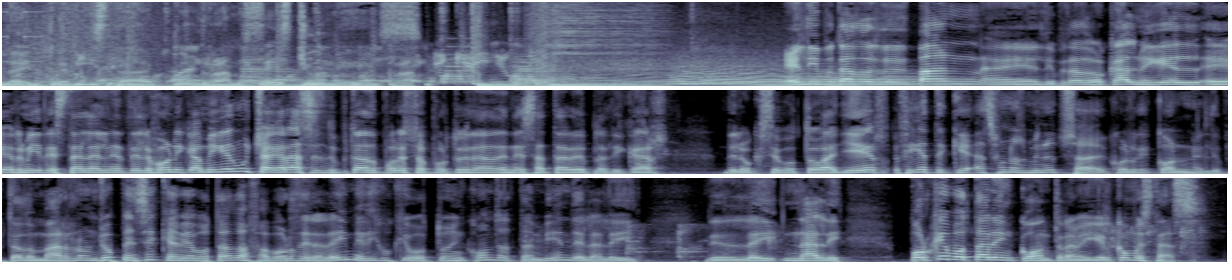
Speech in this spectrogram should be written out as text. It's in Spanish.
La entrevista con Ramsés Yunes. El diputado del PAN, eh, el diputado local, Miguel eh, Hermide, está en la línea telefónica. Miguel, muchas gracias, diputado, por esta oportunidad en esta tarde de platicar de lo que se votó ayer. Fíjate que hace unos minutos ah, colgué con el diputado Marlon. Yo pensé que había votado a favor de la ley, me dijo que votó en contra también de la ley, de la ley Nale. ¿Por qué votar en contra, Miguel? ¿Cómo estás?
